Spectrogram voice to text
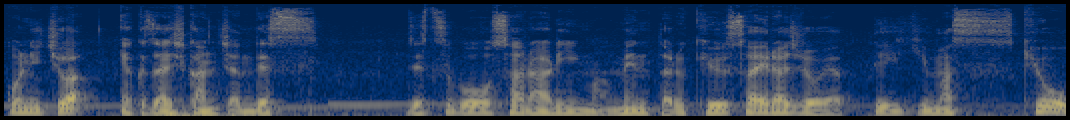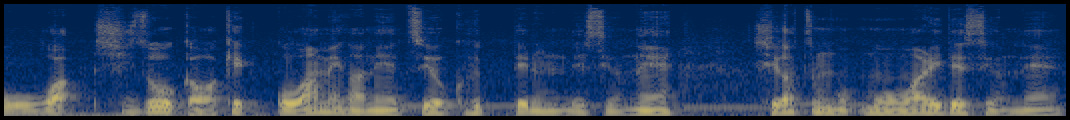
こんにちは、薬剤師かんちゃんです。絶望サラリーマンメンタル救済ラジオやっていきます。今日は静岡は結構雨がね、強く降ってるんですよね。4月ももう終わりですよね。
